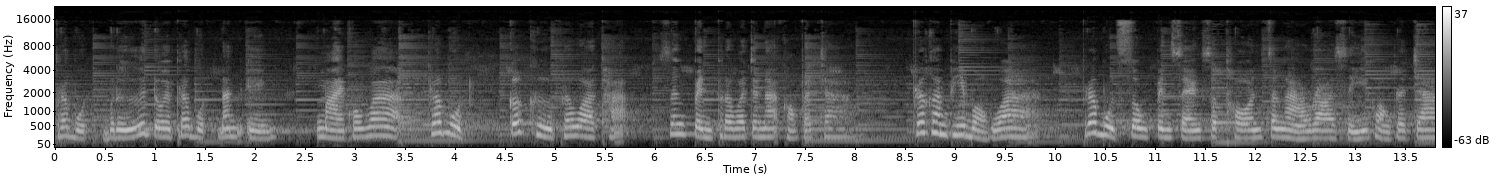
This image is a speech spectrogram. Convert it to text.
พระบุตรหรือโดยพระบุตรนั่นเอง หมายความว่าพระบุตรก็คือพระวาทะซึ่งเป็นพระวจนะของพระเจ้า พระคัมภีร์บอกว่า พระบุตรทรงเป็นแสงสะท้อนสง่าราศีของพระเจ้า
